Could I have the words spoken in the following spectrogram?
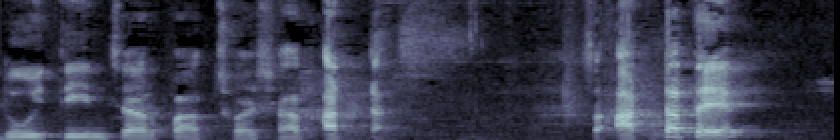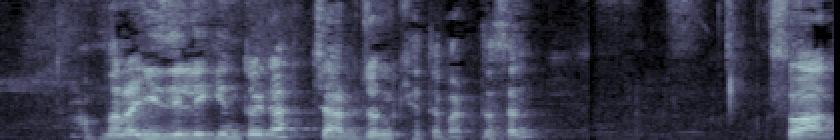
দুই তিন চার পাঁচ ছয় সাত আটটা। তো আটটাতে আপনারা ইজিলি কিন্তু এটা চারজন খেতে পারতেছেন। সোয়াদ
